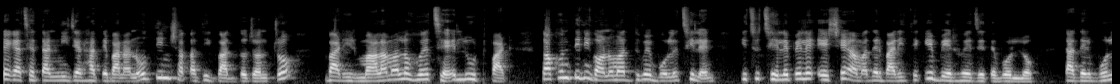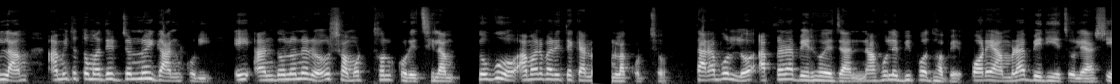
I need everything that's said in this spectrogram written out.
পুড়ে গেছে তার নিজের হাতে বানানো তিন শতাধিক বাদ্যযন্ত্র। বাড়ির মালামালও হয়েছে লুটপাট। তখন তিনি গণমাধ্যমে বলেছিলেন, কিছু ছেলেপেলে এসে আমাদের বাড়ি থেকে বের হয়ে যেতে বলল। তাদের বললাম, আমি তো তোমাদের জন্যই গান করি। এই আন্দোলনেরও সমর্থন করেছিলাম। তবুও আমার বাড়িতে কেন হামলা করছ? তারা বলল, আপনারা বের হয়ে যান, না হলে বিপদ হবে। পরে আমরা বেরিয়ে চলে আসি।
